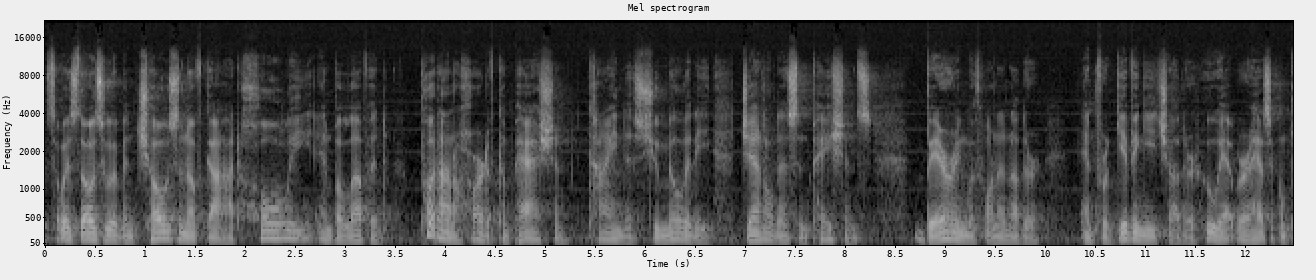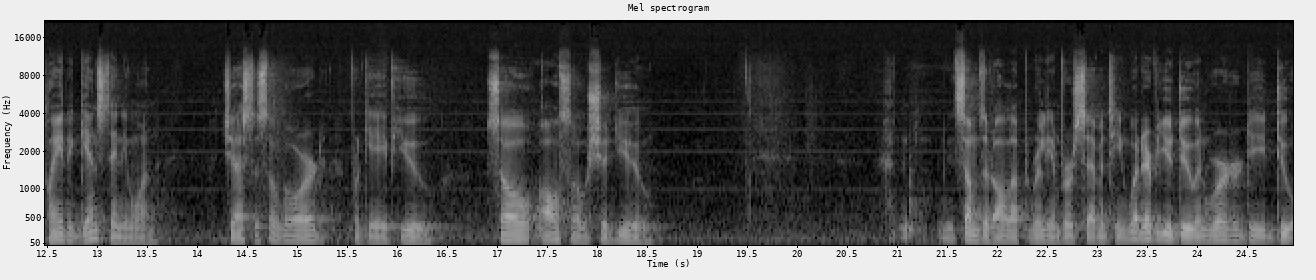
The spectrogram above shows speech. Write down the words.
So as those who have been chosen of God, holy and beloved, put on a heart of compassion, kindness, humility, gentleness, and patience, bearing with one another, and forgiving each other, whoever has a complaint against anyone, just as the Lord forgave you, so also should you. It sums it all up really in verse 17. Whatever you do in word or deed, do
